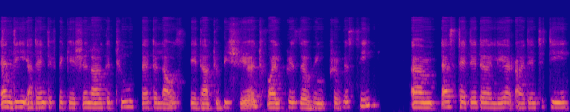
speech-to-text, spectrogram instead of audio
and de-identification are the two that allows data to be shared while preserving privacy. Um, as stated earlier, identity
